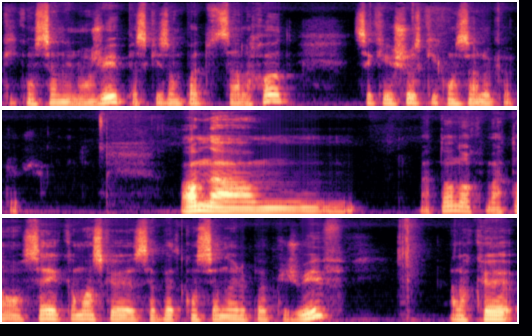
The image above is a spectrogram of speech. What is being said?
qui concernent les non-juifs, parce qu'ils n'ont pas toutes ces halachot, c'est quelque chose qui concerne le peuple juif. On a, maintenant, donc, maintenant, on sait comment est-ce que ça peut être concerné le peuple juif, alors que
